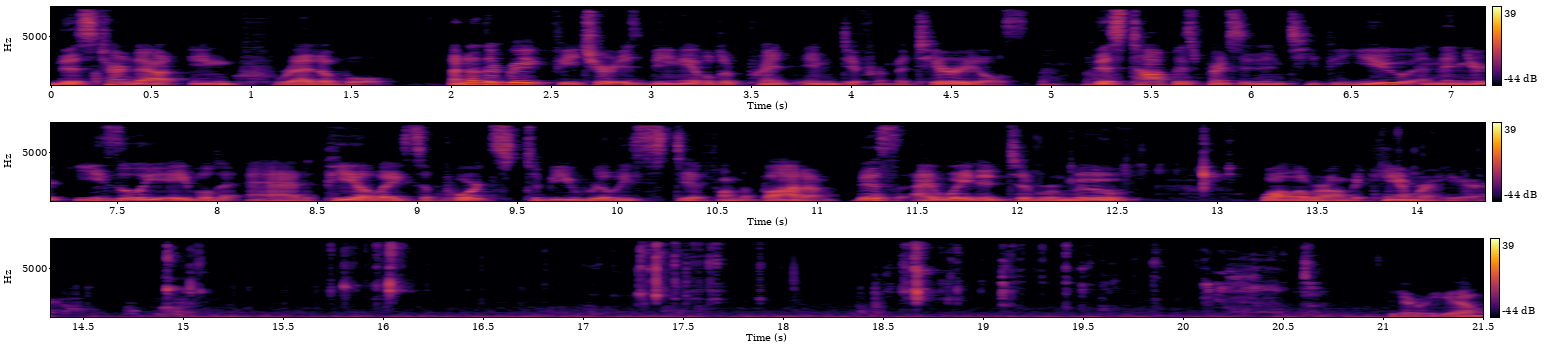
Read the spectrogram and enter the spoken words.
This turned out incredible. Another great feature is being able to print in different materials. This top is printed in TPU and then you're easily able to add PLA supports to be really stiff on the bottom. This I waited to remove while we're on the camera here. There we go.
